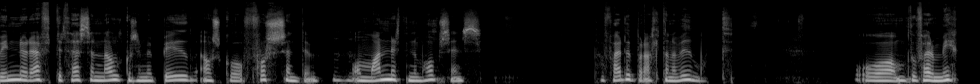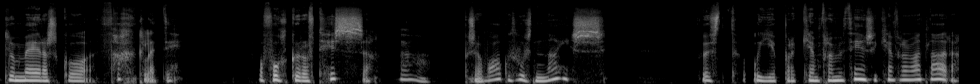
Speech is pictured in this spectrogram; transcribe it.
vinnur eftir þessa nálgun sem er byggð á sko forsendum mm -hmm. og mannirtinum hópsins þá færðu bara allt hana viðmút og þú færðu miklu meira sko þakklæti. Og fólk eru oft hissa. Og sér, váku, þú veist, næs. nice veist, og ég bara kem fram með því eins og ég kem fram með alla aðra.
